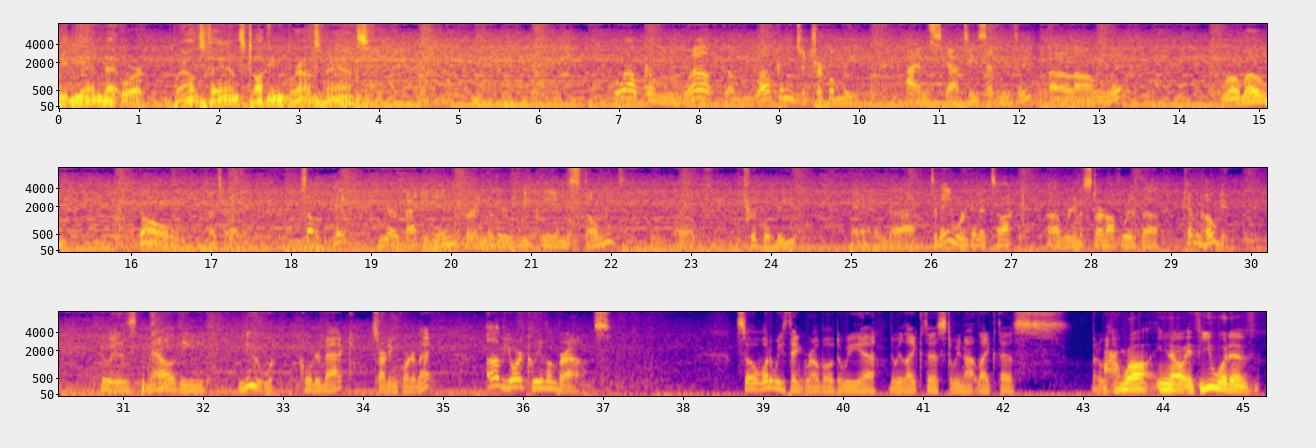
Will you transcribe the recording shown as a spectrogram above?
DBN Network. Browns fans talking to Browns fans. Welcome, welcome, welcome to Triple B. I am Scott T73, along with. Robo Dog. That's right. So, hey, we are back again for another weekly installment of Triple B. And uh, today we're going to talk, uh, we're going to start off with uh, Kevin Hogan, who is now the new quarterback, starting quarterback of your Cleveland Browns. So, what do we think, Robo? Do we uh, do we like this? Do we not like this? We? Well, you know, if you would have,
